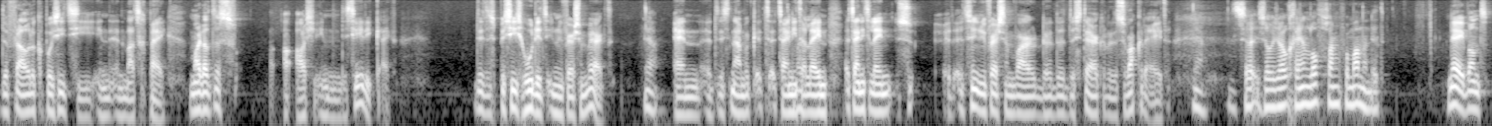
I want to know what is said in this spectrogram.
de, vrouwelijke positie in, in de maatschappij. Maar dat is, als je in de serie kijkt, dit is precies hoe dit universum werkt. Ja. En het is namelijk, het, het zijn niet alleen, het zijn niet alleen, het, het is een universum waar de, de, de sterkere de zwakkere eten. ja. Het is sowieso geen lofzang voor mannen dit. Nee, want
